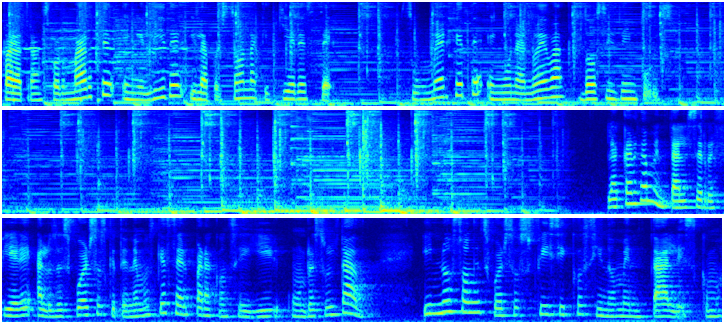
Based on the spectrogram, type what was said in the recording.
para transformarte en el líder y la persona que quieres ser. Sumérgete en una nueva dosis de impulso. La carga mental se refiere a los esfuerzos que tenemos que hacer para conseguir un resultado. Y no son esfuerzos físicos, sino mentales, como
